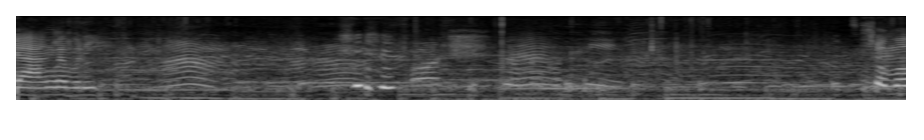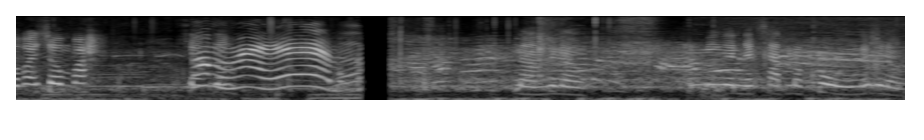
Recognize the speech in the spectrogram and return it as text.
ยางแล้ววันนี้อ้าวอ้าวโอเคชมมาไปชมไปชต้อมงชมแม่เอ็มนะพี่น้องมันมีเงินจะคัดมาคุงด้วยพี่น้อง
